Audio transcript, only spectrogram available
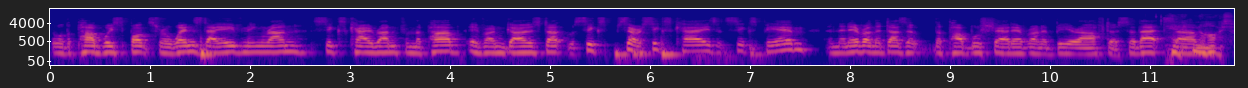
or the pub, we sponsor a Wednesday evening run, 6k run from the pub. Everyone goes does, six, sorry, six k's at 6 p.m. And then everyone that does it, the pub will shout everyone a beer after. So that's yeah, um, nice.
